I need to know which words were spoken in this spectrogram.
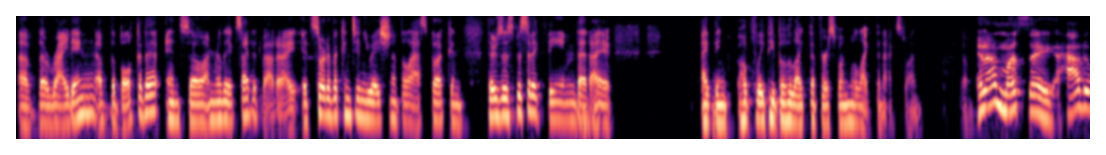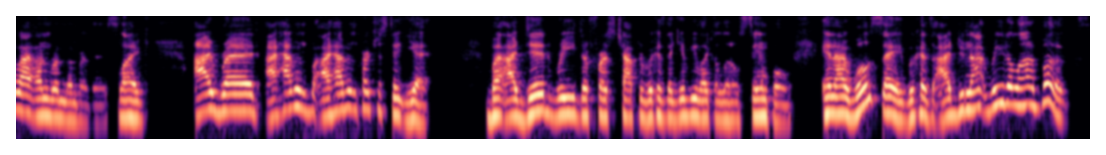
of the writing of the bulk of it, and so I'm really excited about it. I, it's sort of a continuation of the last book, and there's a specific theme that I I think hopefully people who like the first one will like the next one. And I must say, how do I unremember this? Like, I read, I haven't, I haven't purchased it yet, but I did read the first chapter because they give you like a little sample. And I will say, because I do not read a lot of books,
